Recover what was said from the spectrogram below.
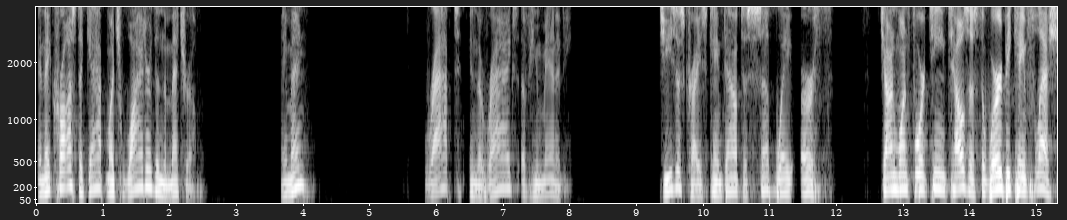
and they crossed a gap much wider than the metro. Amen? Wrapped in the rags of humanity, Jesus Christ came down to subway earth John 1:14 tells us the word became flesh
